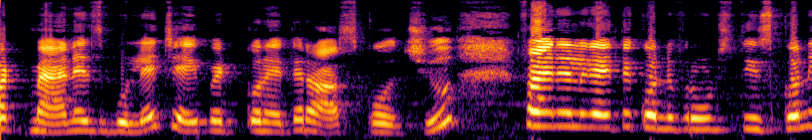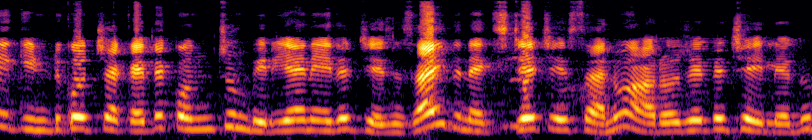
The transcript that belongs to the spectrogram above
బట్ మేనేజబుల్లే చేయి పెట్టుకొని అయితే రాసుకోవచ్చు. ఫైనల్గా అయితే కొన్ని ఫ్రూట్స్ తీసుకొని నీకు ఇంటికి వచ్చాక అయితే కొంచెం బిర్యానీ అయితే చేసేసా. ఇది నెక్స్ట్ డే చేశాను ఆ రోజు అయితే చేయలేదు.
